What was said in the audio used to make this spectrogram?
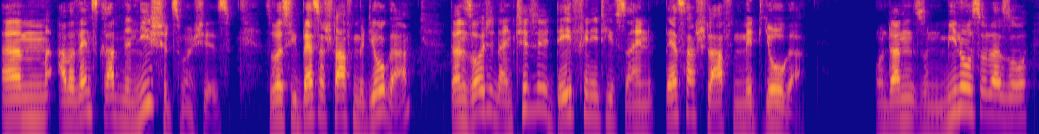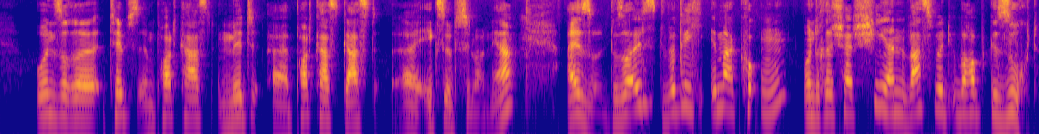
Ähm, aber wenn es gerade eine Nische zum Beispiel ist, sowas wie besser schlafen mit Yoga, dann sollte dein Titel definitiv sein, besser schlafen mit Yoga. Und dann so ein Minus oder so, unsere Tipps im Podcast mit äh, Podcast-Gast äh, XY, ja? Also, du solltest wirklich immer gucken und recherchieren, was wird überhaupt gesucht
